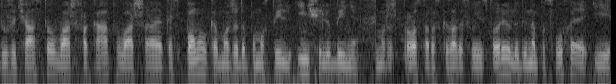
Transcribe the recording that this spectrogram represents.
дуже часто ваш факап, ваша якась помилка може допомогти іншій людині. Можеш просто розказати свою історію, людина послухає і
